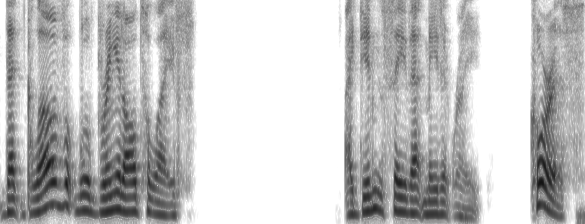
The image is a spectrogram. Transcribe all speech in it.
That glove will bring it all to life. I didn't say that made it right. Chorus.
